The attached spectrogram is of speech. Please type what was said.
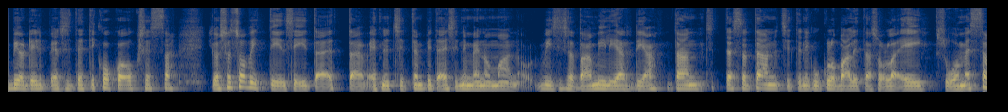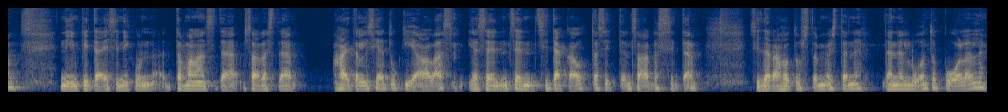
biodiversiteettikokouksessa, jossa sovittiin siitä, että, että nyt sitten pitäisi nimenomaan 500 miljardia, tämä on, tässä, tämä on nyt sitten niin kuin globaalitasolla, ei Suomessa, niin pitäisi niin kuin, tavallaan sitä, saada sitä haitallisia tukia alas ja sen, sen, sitä kautta sitten saada sitä, sitä rahoitusta myös tänne, tänne luontopuolelle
